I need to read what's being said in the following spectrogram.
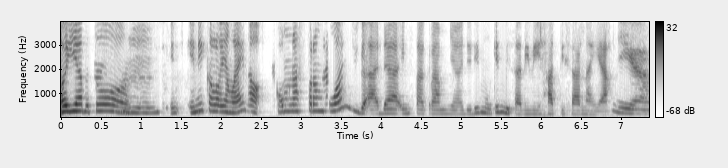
Oh iya betul. Hmm. Ini, kalau yang lain, oh Komnas Perempuan juga ada Instagramnya, jadi mungkin bisa dilihat di sana ya. Iya.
